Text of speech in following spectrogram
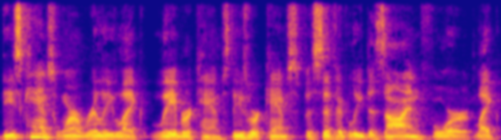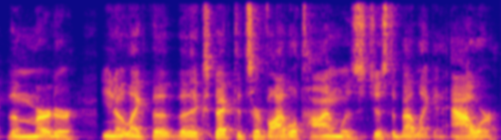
these camps weren't really like labor camps these were camps specifically designed for like the murder you know like the the expected survival time was just about like an hour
